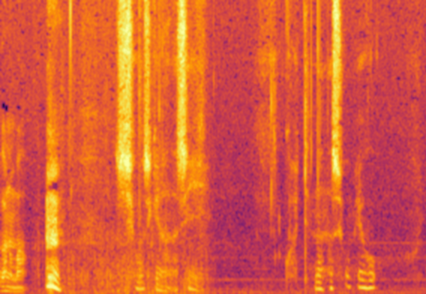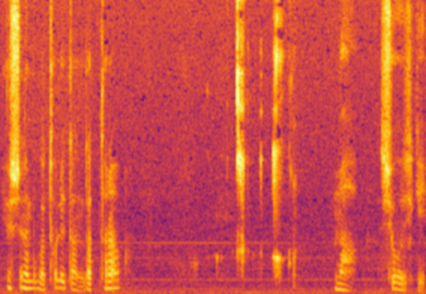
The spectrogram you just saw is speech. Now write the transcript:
からまあ正直な話こうやって7勝目を慶喜が取れたんだったらまあ正直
